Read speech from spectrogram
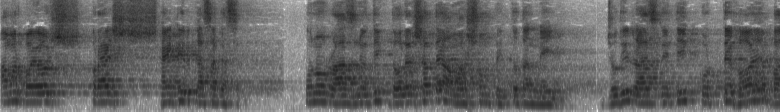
আমার বয়স প্রায় ষাটের কাছাকাছি। কোনো রাজনৈতিক দলের সাথে আমার সম্পৃক্ততা নেই। যদি রাজনীতি করতে হয় বা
